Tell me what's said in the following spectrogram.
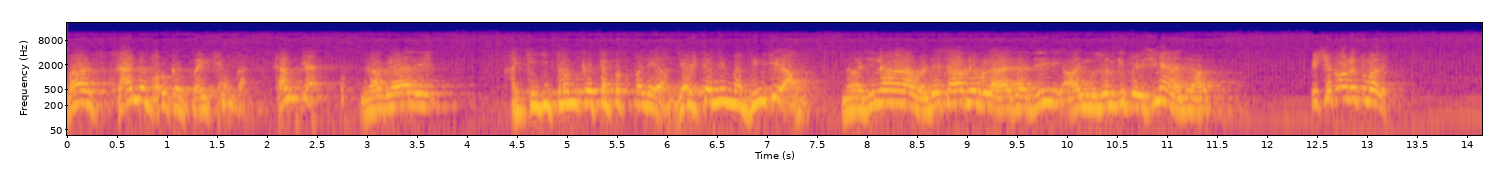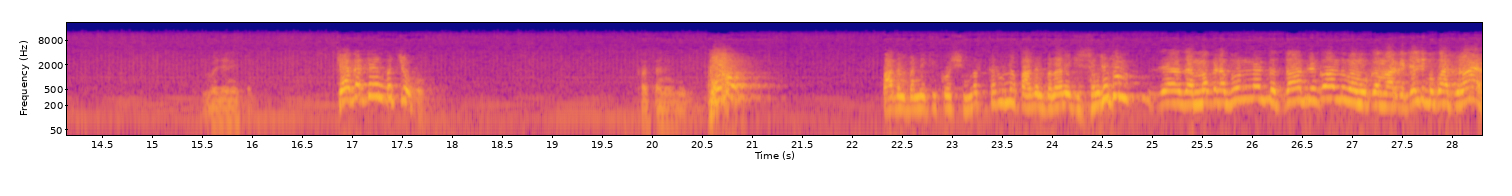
बहुत सालब होकर पेश होऊँगा समझा? अच्छा जी तुम क्यों टपक पड़े हो। देखते नहीं मैं बिज़ी आऊँ ना जी ना बड़े साहब ने बुलाया सर जी। आज मुजरम की पेशी है ना जनाब? पीछे कौन है तुम्हारे? मुझे नहीं पता। क्या करते हैं इन बच्चों को? पता नहीं मुझे। देखो पागल बनने की कोशिश मत करो ना पागल बनाने की समझे तुम। ज़्यादा मकड़ा बोलना तो दांत निकाल दूँगा मुक्का मार के जल्दी बकवास बुलाए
